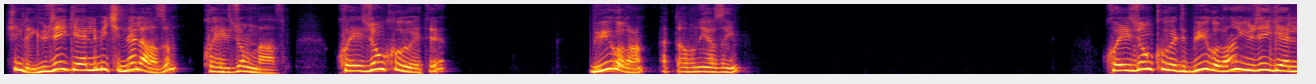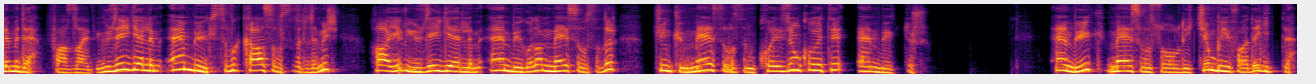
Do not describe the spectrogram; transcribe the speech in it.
Şimdi yüzey gerilimi için ne lazım? Kohezyon lazım. Kohezyon kuvveti büyük olan hatta bunu yazayım. Kohezyon kuvveti büyük olanın yüzey gerilimi de fazlaydı. Yüzey gerilimi en büyük sıvı K sıvısıdır demiş. Hayır yüzey gerilimi en büyük olan M sıvısıdır. Çünkü M sıvısının kohezyon kuvveti en büyüktür. En büyük M sıvısı olduğu için bu ifade gitti.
